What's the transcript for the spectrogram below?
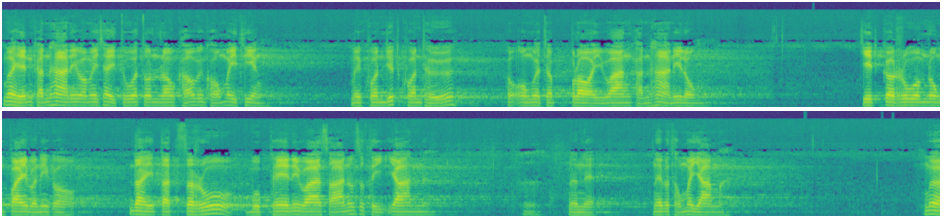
เมื่อเห็นขันห้านี่ว่าไม่ใช่ตัวตนเราเขาเป็นของไม่เที่ยง ไม่ควรยึดควรถือ พระองค์ก็จะปล่อยวางขันห้านี้ลง จิตก็รวมลงไปแบบนี้ก็ ได้ตัดสรู้บุพเพนิวาสานุสติญาณนนั่นแหละในปฐมยาม เมื่อ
